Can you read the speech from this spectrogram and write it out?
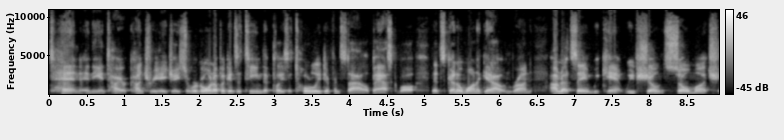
10 in the entire country, AJ. So we're going up against a team that plays a totally different style of basketball that's going to want to get out and run. I'm not saying we can't. We've shown so much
